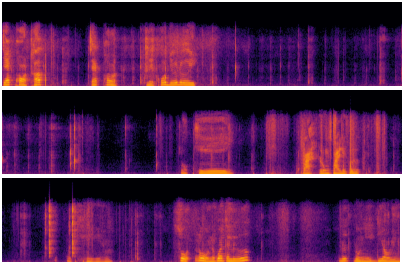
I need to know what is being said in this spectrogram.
แจ็คพอตครับ แจ็คพอตเหล็กโคตรเยอะเลย เคไปลงไปลึกๆโอเคสุดโหนึกว่าจะลึก ลึกดูนี้เดียวเอง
